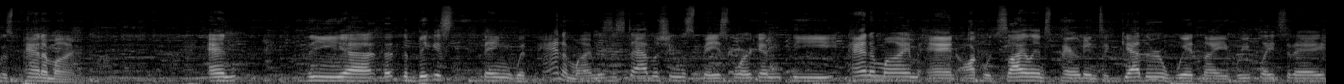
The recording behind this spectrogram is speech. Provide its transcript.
was pantomime, and the uh, the, the biggest thing with pantomime is establishing the space work and the pantomime and awkward silence paired in together with naive replay today.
